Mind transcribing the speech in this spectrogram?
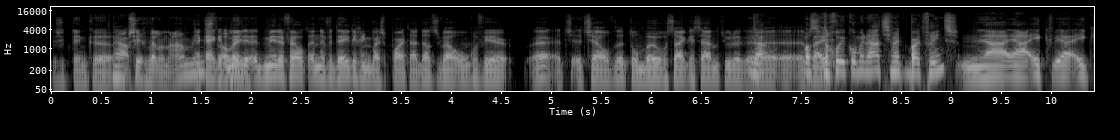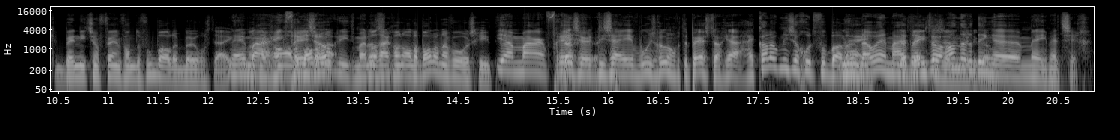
Dus ik denk uh, op zich wel een aanwinst. kijk, het, Alleen... midden, het, middenveld en de verdediging bij Sparta, dat is wel ongeveer het, hetzelfde. Tom Beugelsdijk is daar natuurlijk ja, uh, Was het een goede combinatie met Bart Vriends? Nou ja, ik, ja, ik ben niet zo'n fan van de voetballer Beugelsdijk. Nee, maar Henk Vrezer ook niet. Maar dat hij gewoon alle ballen naar voren schiet. Ja, maar Vrezer, die zei woensdag ook nog op de persdag, ja, hij kan ook niet zo goed voetballen. Nee, nou, en, maar hij brengt wel andere dingen mee met zich.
